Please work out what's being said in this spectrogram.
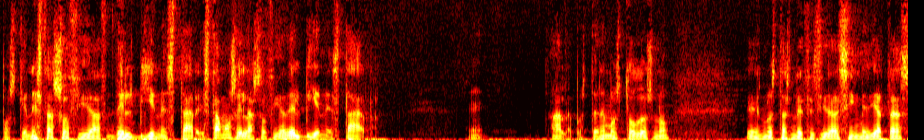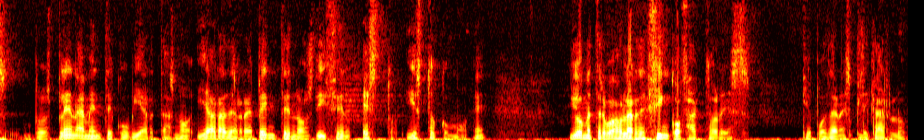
pues que en esta sociedad del bienestar estamos en la sociedad del bienestar pues tenemos todos no eh, nuestras necesidades inmediatas pues plenamente cubiertas no y ahora de repente nos dicen esto. Y esto cómo ¿eh? yo me atrevo a hablar de cinco factores que puedan explicarlo.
